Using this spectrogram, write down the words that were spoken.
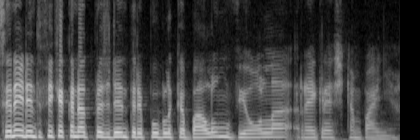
Sena identifica candidato presidente da República Balon viola regras de campanha.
